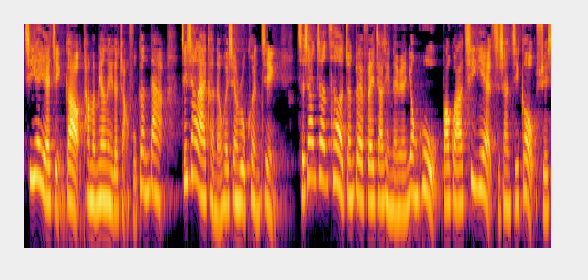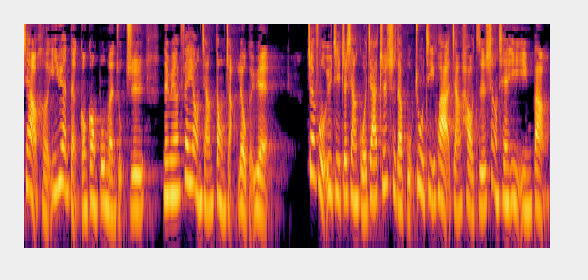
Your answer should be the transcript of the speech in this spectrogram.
企业也警告他们面临的涨幅更大，接下来可能会陷入困境。此项政策针对非家庭能源用户，包括企业、慈善机构、学校和医院等公共部门组织，能源费用将冻涨六个月。政府预计这项国家支持的补助计划将耗资上千亿英镑，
